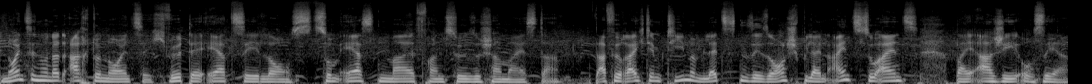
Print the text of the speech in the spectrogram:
1998 wird der RC Lens zum ersten Mal französischer Meister. Dafür reicht dem Team im letzten Saisonspiel ein 1:1 bei AG Auxerre.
